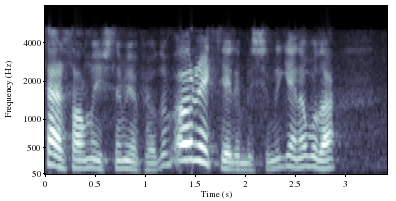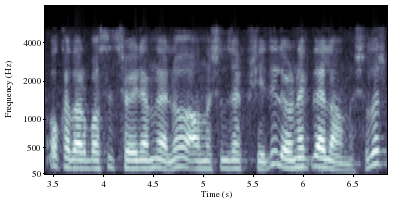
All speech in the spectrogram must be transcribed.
ters alma işlemi yapıyordum. Örnek diyelim biz şimdi. Gene bu da o kadar basit söylemlerle anlaşılacak bir şey değil. Örneklerle anlaşılır.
